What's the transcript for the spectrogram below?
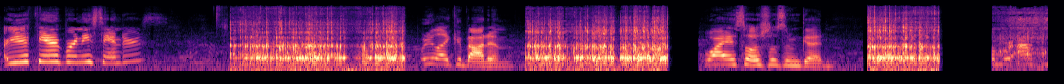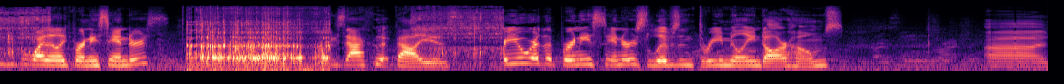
are you a fan of Bernie Sanders? What do you like about him? Why is socialism good? We're asking people why they like Bernie Sanders. Exactly what values. Are you aware that Bernie Sanders lives in $3 million homes? Uh,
